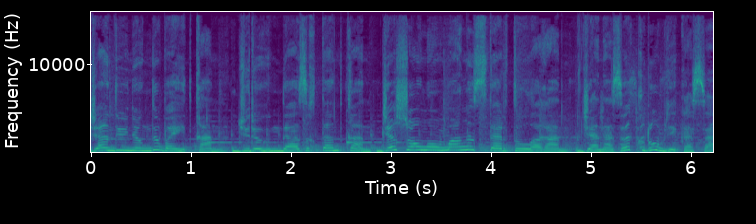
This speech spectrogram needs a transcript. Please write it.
жан дүйнөңдү байыткан жүрөгүңдү азыктанткан жашооңо маңыз тартуулаган жан азык рубрикасы.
